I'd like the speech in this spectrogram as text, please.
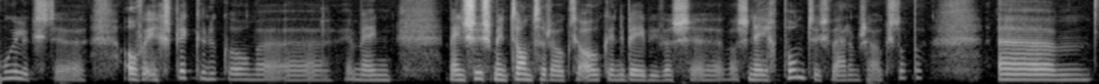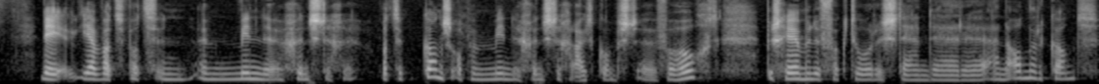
moeilijkst uh, over in gesprek kunnen komen. mijn, mijn zus, mijn tante rookte ook en de baby was, was 9 pond, dus waarom zou ik stoppen? Um, nee, ja, wat, wat een, een minder gunstige wat de kans op een minder gunstige uitkomst verhoogt. Beschermende factoren staan daar aan de andere kant.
